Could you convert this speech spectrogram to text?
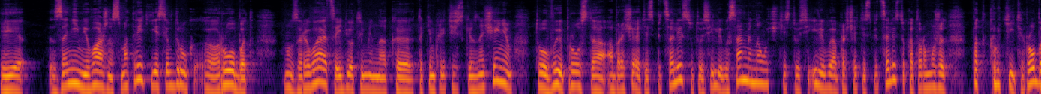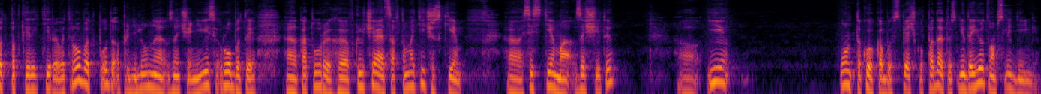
и за ними важно смотреть, если вдруг э, робот ну, зарывается, идет именно к таким критическим значениям, то вы просто обращаетесь к специалисту, то есть или вы сами научитесь, то есть или вы обращаетесь к специалисту, который может подкрутить робот, подкорректировать робот под определенное значение. Есть роботы, э, которых э, включается автоматически система защиты, и он такой как бы в спячку впадает, то есть не дает вам слить деньги.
